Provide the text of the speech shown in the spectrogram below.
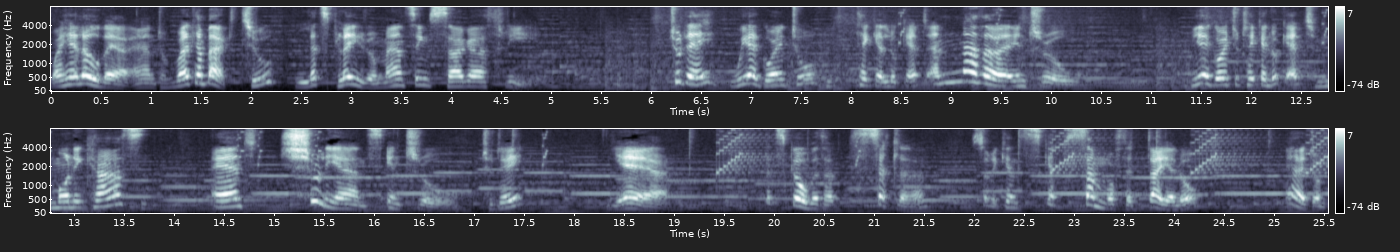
Why hello there and welcome back to Let's Play Romancing Saga 3. Today we are going to take a look at another intro. We are going to take a look at Monica's and Julian's intro. Today, yeah, let's go with a settler so we can skip some of the dialogue. I don't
